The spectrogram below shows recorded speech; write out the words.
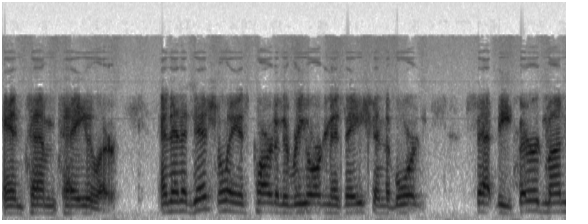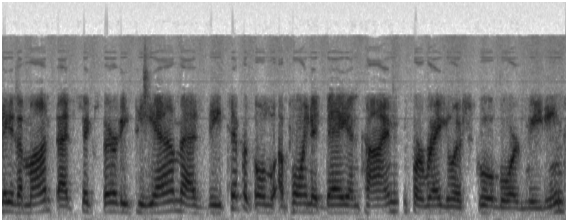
and Tim Taylor. And then additionally, as part of the reorganization, the board set the third Monday of the month at 6.30 p.m. as the typical appointed day and time for regular school board meetings.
